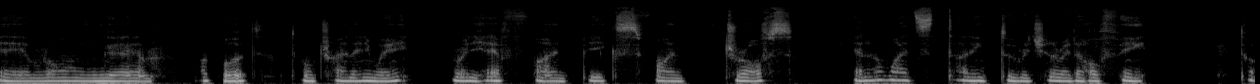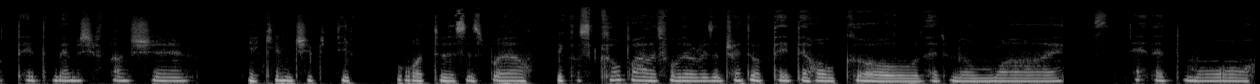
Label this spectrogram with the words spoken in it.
a wrong um, output, but we'll try it anyway. Already have find peaks, find troughs. Yeah, I don't know why it's starting to regenerate the whole thing. To update the membership function. Okay, can GPT-4 do this as well? Because Copilot, for whatever reason, tried to update the whole code. I don't know why. It's added more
